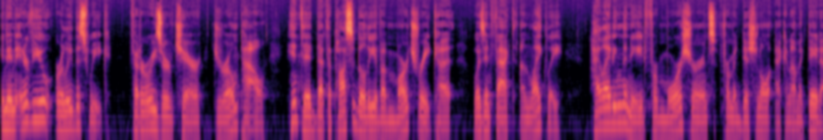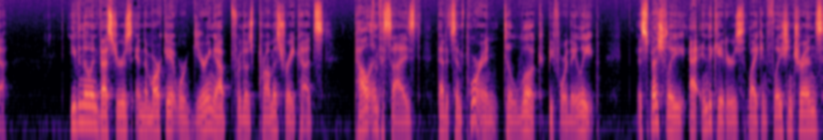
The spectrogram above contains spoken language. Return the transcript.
In an interview early this week, Federal Reserve Chair Jerome Powell hinted that the possibility of a March rate cut was in fact unlikely highlighting the need for more assurance from additional economic data. Even though investors in the market were gearing up for those promised rate cuts, Powell emphasized that it's important to look before they leap, especially at indicators like inflation trends,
